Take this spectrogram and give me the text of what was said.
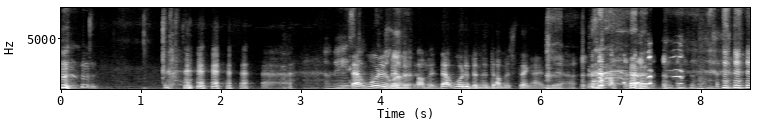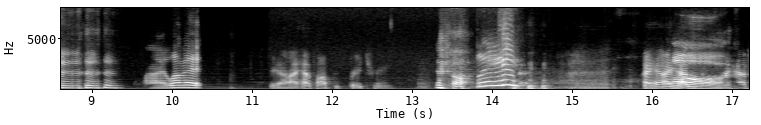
Amazing. that would have I been the it. dumbest. That would have been the dumbest thing I've. Yeah. I love it. Yeah, I have hopped the freight train. Oh, Really? I, I have. Oh, I have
